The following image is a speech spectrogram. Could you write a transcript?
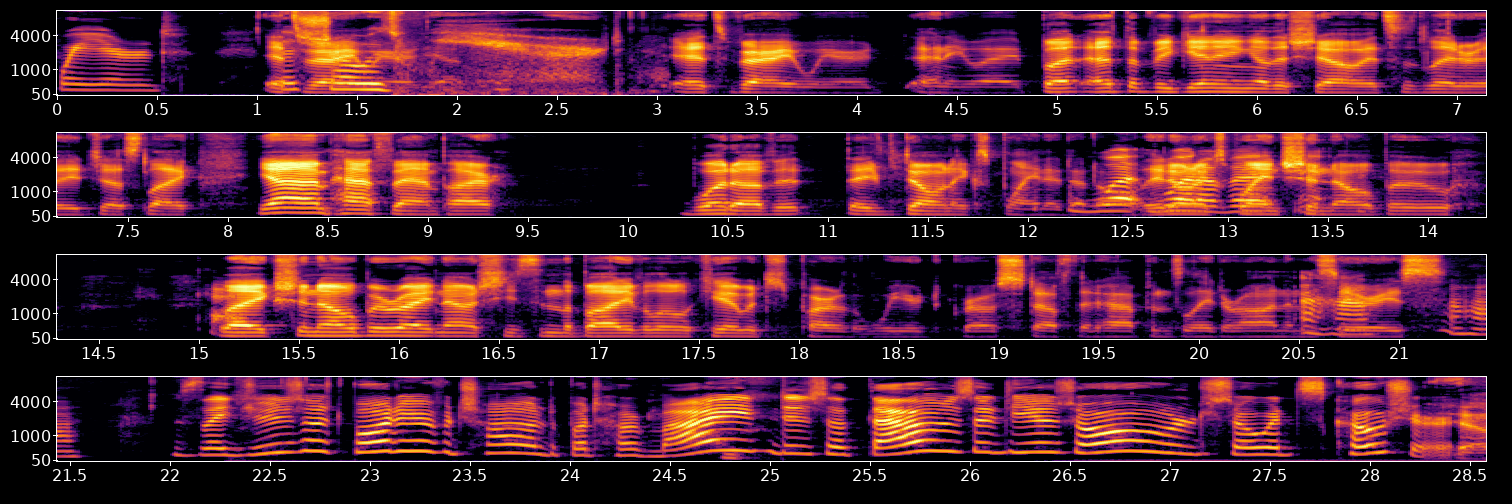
weird. It's very show weird. is yeah. weird. It's very weird. Anyway, but at the beginning of the show, it's literally just like, yeah, I'm half vampire. What of it? They don't explain it at What- all. They don't explain it? Shinobu. Okay. Like Shinobu right now, she's in the body of a little kid, which is part of the weird, gross stuff that happens later on in the Uh-huh. series. Uh huh. It's like the body of a child, but her mind is a thousand years old, so it's kosher. Yeah,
